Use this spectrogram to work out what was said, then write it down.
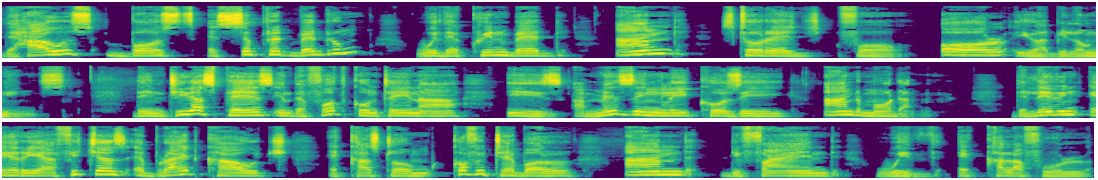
The house boasts a separate bedroom with a queen bed and storage for all your belongings. The interior space in the fourth container is amazingly cozy and modern. The living area features a bright couch, a custom coffee table, and defined with a colorful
